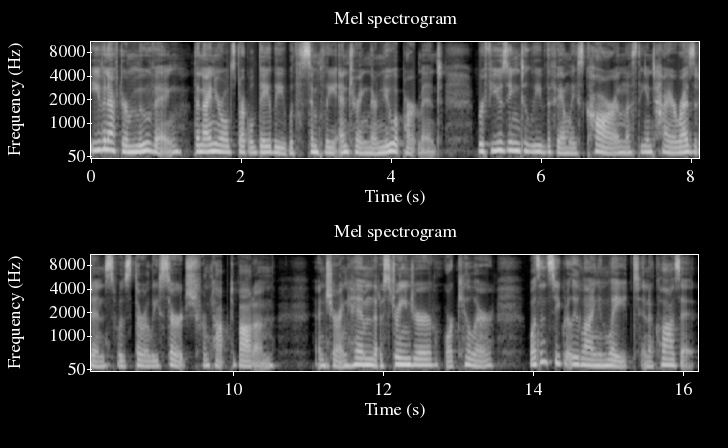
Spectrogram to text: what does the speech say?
Even after moving, the nine year old struggled daily with simply entering their new apartment, refusing to leave the family's car unless the entire residence was thoroughly searched from top to bottom ensuring him that a stranger or killer wasn't secretly lying in wait in a closet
